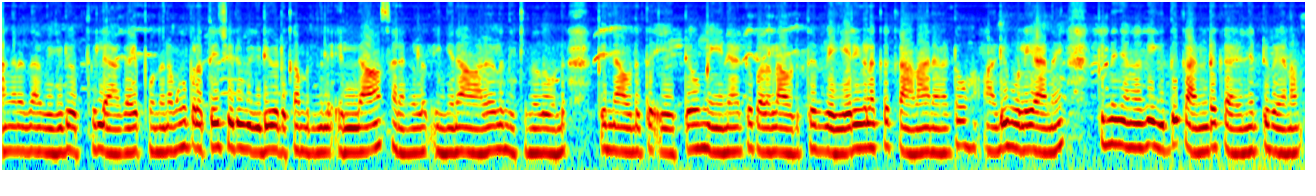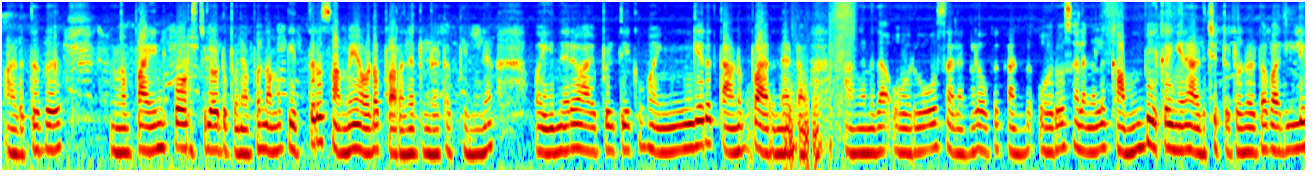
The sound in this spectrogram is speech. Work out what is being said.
അങ്ങനെ ഇതാ വീഡിയോ ഒത്തിരി ലാഗായി പോകുന്നുണ്ട് നമുക്ക് പ്രത്യേകിച്ച് ഒരു വീഡിയോ എടുക്കാൻ പറ്റുന്നില്ല. എല്ലാ സ്ഥലങ്ങളിലും ഇങ്ങനെ ആളുകൾ നിൽക്കുന്നത് കൊണ്ട് പിന്നെ അവിടുത്തെ ഏറ്റവും മെയിനായിട്ട് പറയുന്നത് അവിടുത്തെ വേരുകളൊക്കെ കാണാനായിട്ടോ അടിപൊളിയാണ്. പിന്നെ ഞങ്ങൾക്ക് ഇത് കണ്ട് കഴിഞ്ഞിട്ട് വേണം അടുത്തത് പൈൻ ഫോറസ്റ്റിലോട്ട് പോകാൻ. അപ്പോൾ നമുക്ക് ഇത്ര സമയം അവിടെ പറഞ്ഞിട്ടുണ്ട് കേട്ടോ. പിന്നെ വൈകുന്നേരം ആയപ്പോഴത്തേക്കും ഭയങ്കര തണുപ്പായിരുന്നു കേട്ടോ. അങ്ങനെ ദാ ഓരോ സ്ഥലങ്ങളൊക്കെ കണ്ട് ഓരോ സ്ഥലങ്ങളിൽ കമ്പിയൊക്കെ ഇങ്ങനെ അടിച്ചിട്ടിട്ടുണ്ട് കേട്ടോ. വലിയ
